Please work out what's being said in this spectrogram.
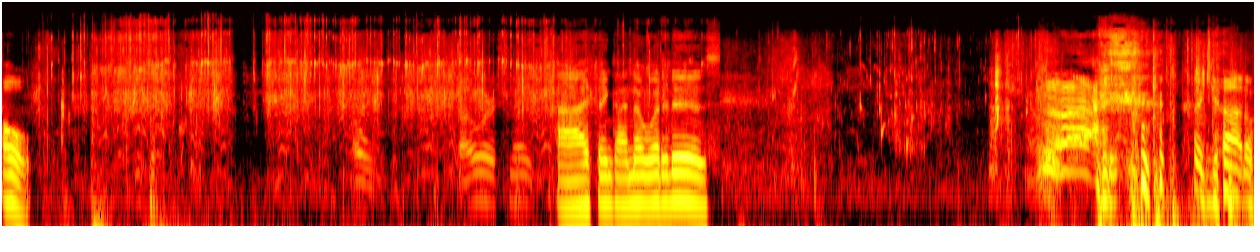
Oh, Lower snake. I think I know what it is. I got him.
